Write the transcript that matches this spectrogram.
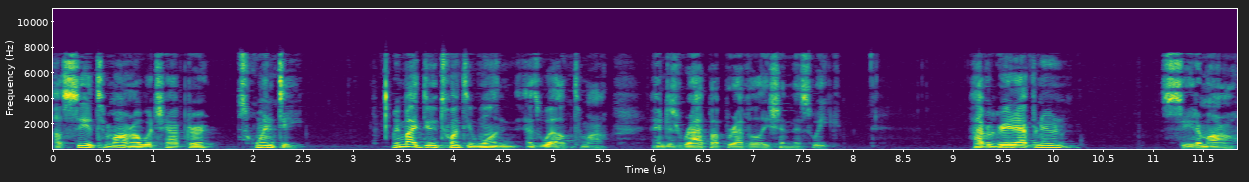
I'll see you tomorrow with chapter 20. We might do 21 as well tomorrow and just wrap up Revelation this week. Have a great afternoon. See you tomorrow.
